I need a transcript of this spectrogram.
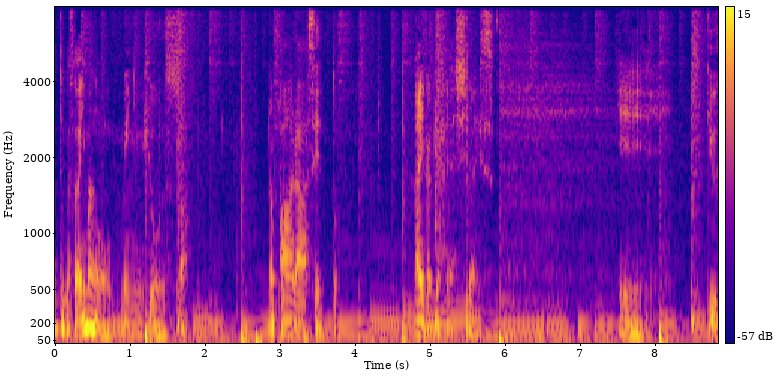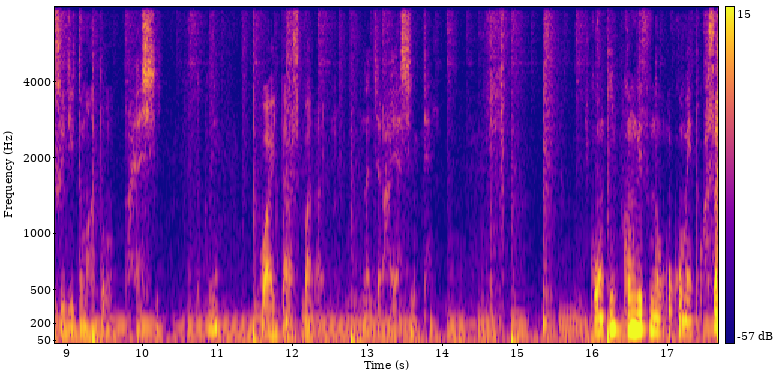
例えばさ、今のメニュー表さ、パーラーセット、あいかけハヤシライス、えー、牛すじトマトハヤシとかね、ホワイトアスパラなんちゃらハヤシみたいな。今今月のお米とかさ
